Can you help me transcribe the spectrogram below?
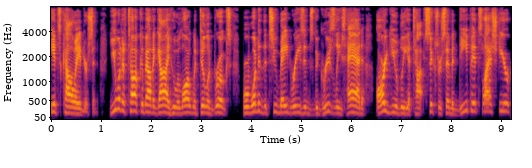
it's Kyle Anderson. You want to talk about a guy who, along with Dillon Brooks, were one of the two main reasons the Grizzlies had arguably a top six or seven hits last year?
